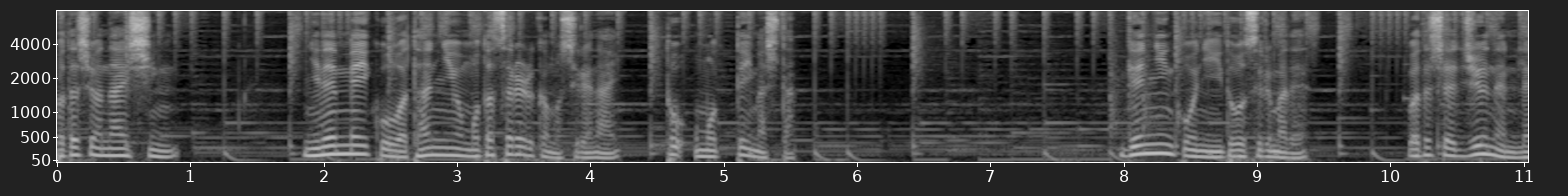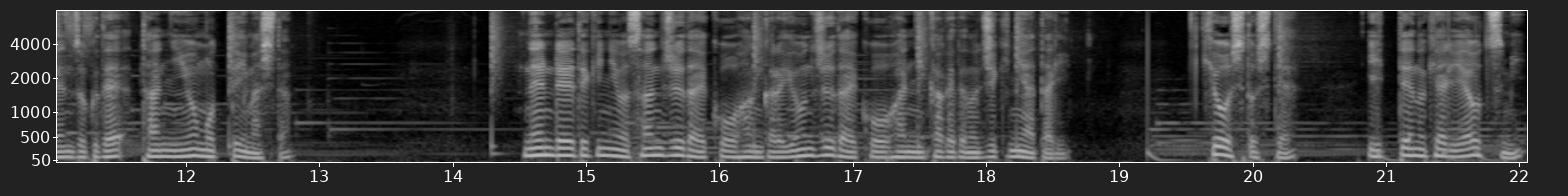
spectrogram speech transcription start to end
私は内心2年目以降は担任を持たされるかもしれないと思っていました。現任校に移動するまで私は10年連続で担任を持っていました。年齢的には30代後半から40代後半にかけての時期にあたり教師として一定のキャリアを積み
